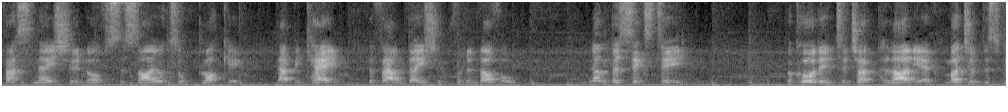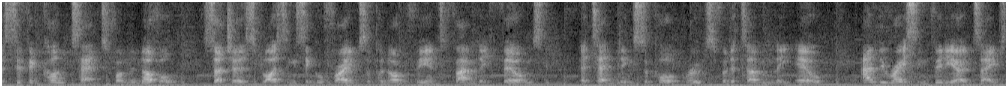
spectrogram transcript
fascination of societal blocking that became the foundation for the novel. Number 16. According to Chuck Palahniuk, much of the specific content from the novel, such as splicing single frames of pornography into family films, attending support groups for the terminally ill, and erasing videotapes,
